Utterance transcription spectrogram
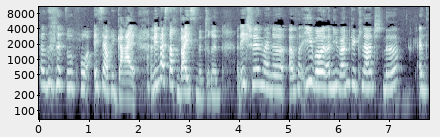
da sind halt so vor, ist ja auch egal. Auf jeden Fall ist noch weiß mit drin. Und ich schön meine Acai-Bowl an die Wand geklatscht, ne? Und Und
